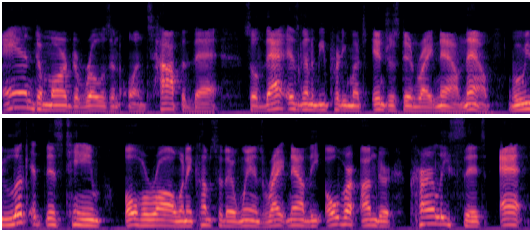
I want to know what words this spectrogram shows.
and DeMar DeRozan on top of that. So that is going to be pretty much interesting right now. Now, when we look at this team overall, when it comes to their wins, right now the over under currently sits at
